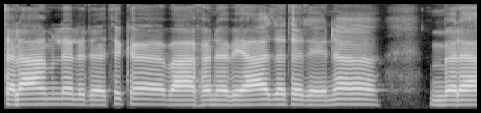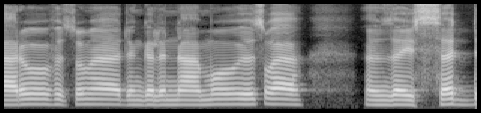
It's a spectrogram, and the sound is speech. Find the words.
ሰላም ለልደትከ በአፈ ነቢያ ዘተዜነ እምበላያሩ ፍጹመ ድንግልናሙ እጽወ እንዘይሰደ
